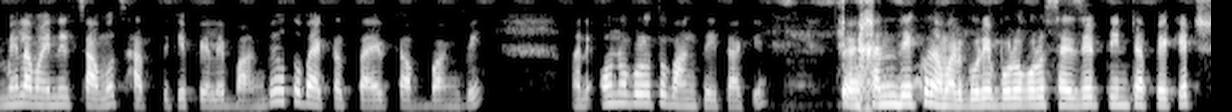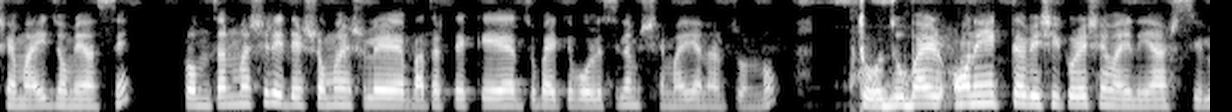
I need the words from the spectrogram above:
মেলামাইনের চামচ হাত থেকে ফেলে ভাঙবে অথবা একটা চায়ের কাপ ভাঙবে। মানে অনবরত ভাঙতেই থাকে। তো এখানে দেখুন আমার ঘরে বড় বড় সাইজের তিনটা প্যাকেট সেমাই জমে আছে। রমজান মাসের ঈদের সময় আসলে বাজার থেকে জুবাইকে বলেছিলাম সেমাই আনার জন্য। তো জুবাইর অনেকটা বেশি করে সেমাই নিয়ে আসছিল।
